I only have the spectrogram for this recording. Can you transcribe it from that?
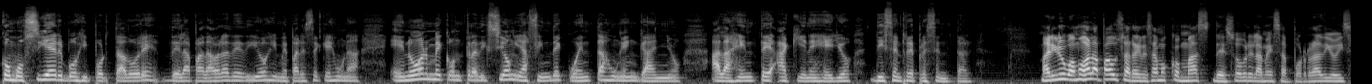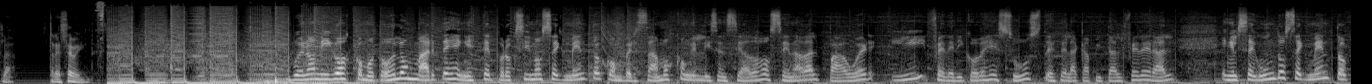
como siervos y portadores de la palabra de Dios y me parece que es una enorme contradicción y a fin de cuentas un engaño a la gente a quienes ellos dicen representar. Marilu, vamos a la pausa, regresamos con más de Sobre la Mesa por Radio Isla 1320. Bueno amigos, como todos los martes en este próximo segmento conversamos con el licenciado José Nadal Power y Federico de Jesús desde la capital federal. En el segundo segmento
